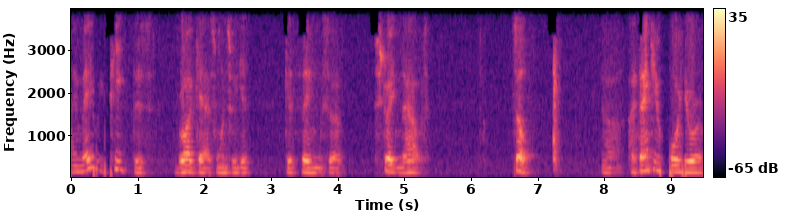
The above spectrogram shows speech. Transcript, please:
I may repeat this broadcast once we get get things uh, straightened out. So uh, I thank you for your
